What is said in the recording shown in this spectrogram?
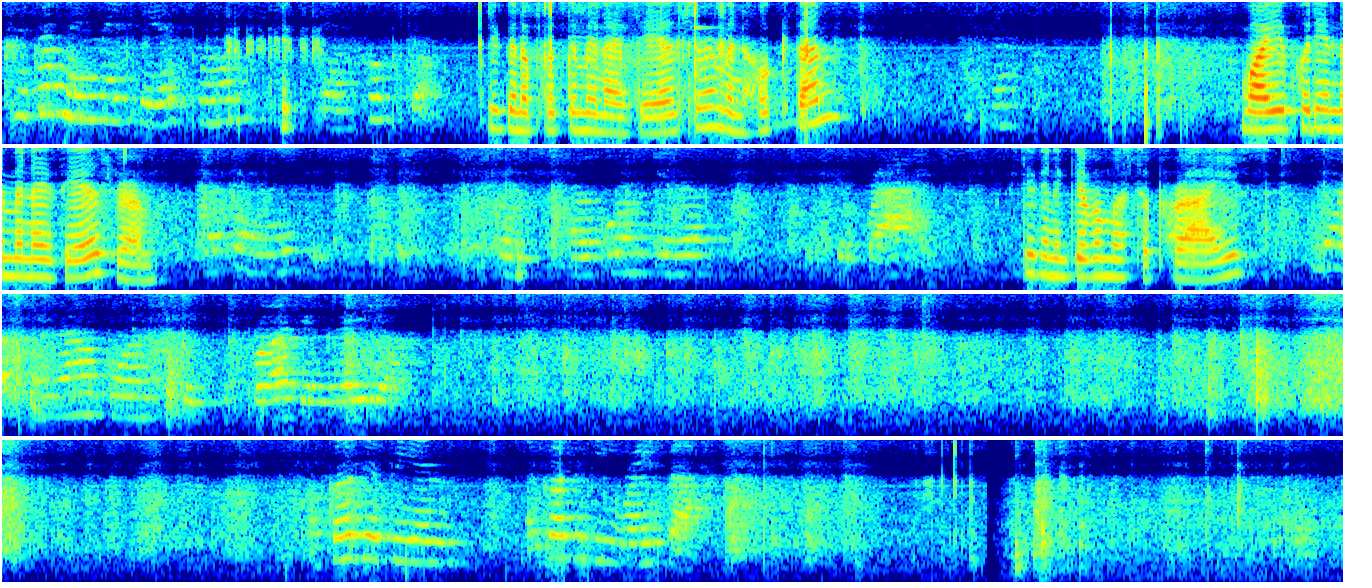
Put them in my room and hook them. You're gonna put them in Isaiah's room and hook them? Why are you putting them in Isaiah's room? You're gonna give them a surprise? Yeah, and I'm going to surprise them later. I gotta be in. I gotta be right back.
